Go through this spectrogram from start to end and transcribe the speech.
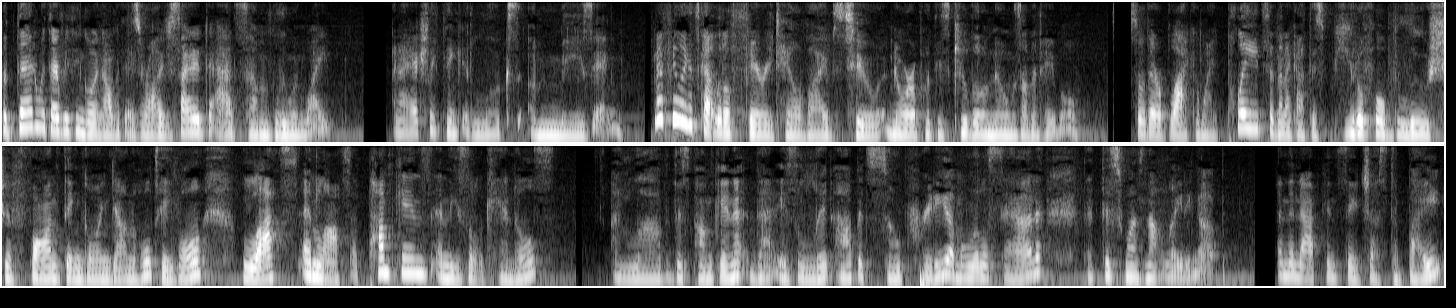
But then, with everything going on with Israel, I decided to add some blue and white. And I actually think it looks amazing. And I feel like it's got little fairy tale vibes too. Nora put these cute little gnomes on the table. So there are black and white plates, and then I got this beautiful blue chiffon thing going down the whole table. Lots and lots of pumpkins and these little candles. I love this pumpkin that is lit up. It's so pretty. I'm a little sad that this one's not lighting up. And the napkins say just a bite.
